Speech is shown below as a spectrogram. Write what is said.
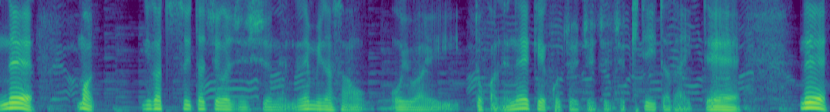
でまあ2月1日が10周年でね皆さんお祝いとかでね結構ちょいちょいちょいちょい来ていただいてで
